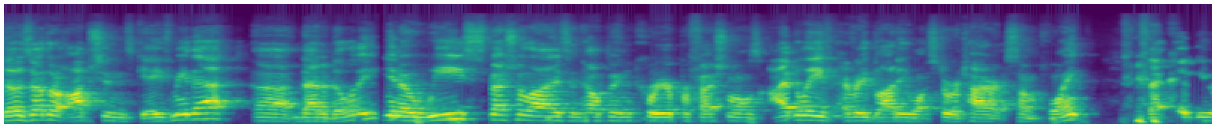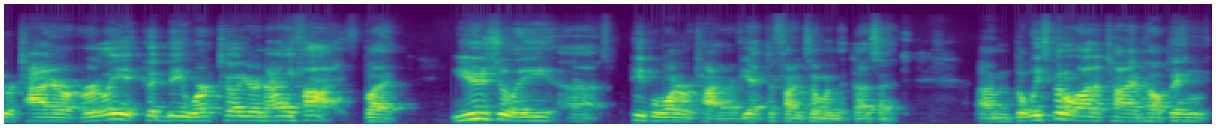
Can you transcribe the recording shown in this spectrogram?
those other options gave me that uh, that ability. You know, we specialize in helping career professionals. I believe everybody wants to retire at some point. that could be retire early. It could be work till you're 95. But usually, uh, people want to retire. I've yet to find someone that doesn't. Um, but we spend a lot of time helping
